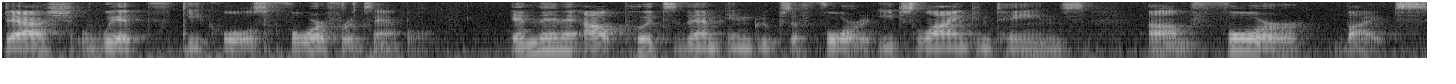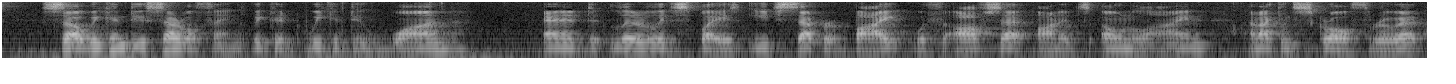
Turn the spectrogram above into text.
dash width equals 4 for example and then it outputs them in groups of four. Each line contains um, four bytes. So we can do several things. We could we could do one, and it literally displays each separate byte with the offset on its own line, and I can scroll through it.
